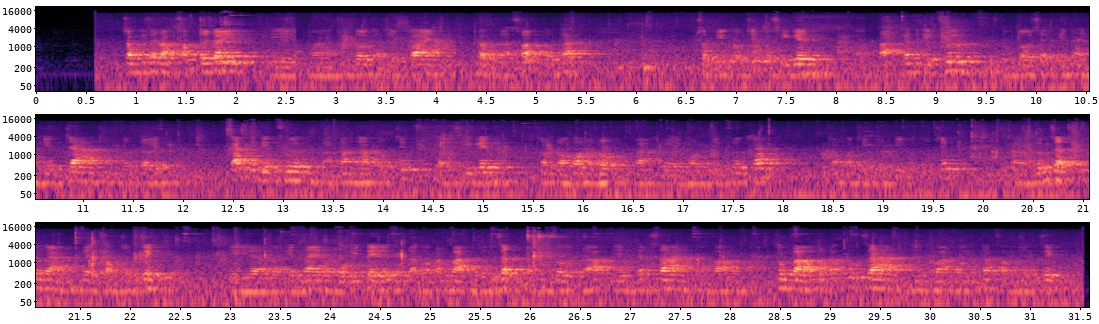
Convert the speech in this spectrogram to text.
Trong cái giai đoạn sắp tới đây thì mà chúng tôi đã triển khai tổng giả soát công tác chuẩn bị tổ chức của SEA Games tại các địa phương tôi sẽ tiến hành kiểm tra trong tới. Các cái địa phương mà tham gia tổ chức SEA Games trong đó có Hà Nội và 11 địa phương khác trong quá trình chuẩn bị tổ chức uh, hướng dẫn phương án về phòng chống dịch. Thì uh, hiện nay Bộ Y tế cũng đã có văn bản hướng dẫn và chúng tôi đã up lên website và thông báo cho các quốc gia liên quan đến các phòng chống dịch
